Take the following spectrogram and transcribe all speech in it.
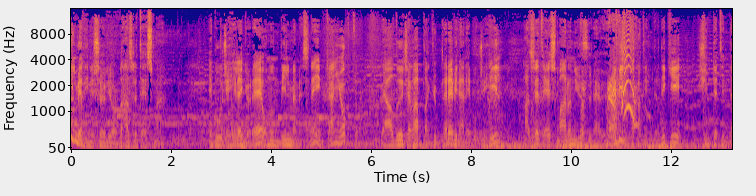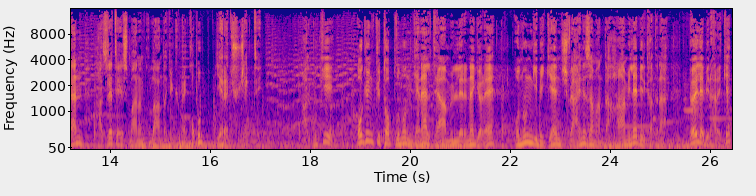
Bilmediğini söylüyordu Hazreti Esma. Ebu Cehil'e göre onun bilmemesine imkan yoktu. Ve aldığı cevapla küplere binen Ebu Cehil, Hazreti Esma'nın yüzüne öyle bir tokat indirdi ki şiddetinden Hazreti Esma'nın kulağındaki küpe kopup yere düşecekti. Halbuki o günkü toplumun genel teamüllerine göre onun gibi genç ve aynı zamanda hamile bir kadına böyle bir hareket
